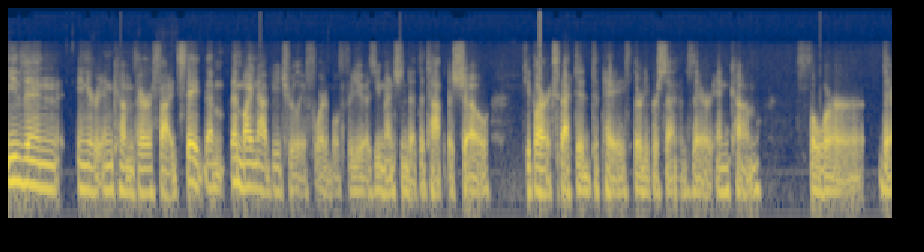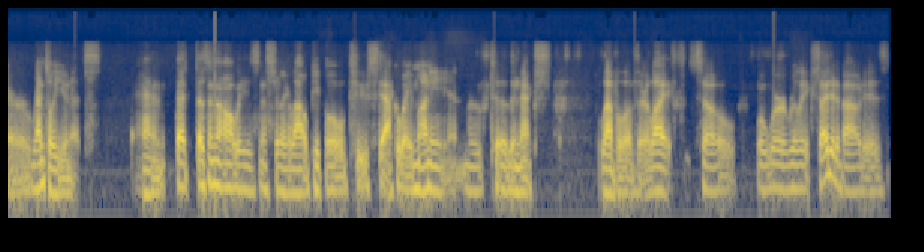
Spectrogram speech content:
even in your income verified state, that, that might not be truly affordable for you. As you mentioned at the top of the show, people are expected to pay 30% of their income for their rental units. And that doesn't always necessarily allow people to stack away money and move to the next level of their life. So what we're really excited about is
